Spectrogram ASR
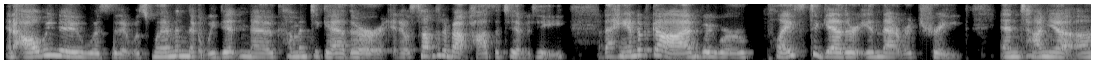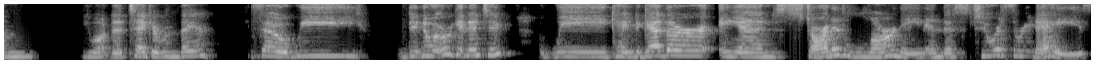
And all we knew was that it was women that we didn't know coming together. And it was something about positivity. The hand of God, we were placed together in that retreat. And Tanya, um, you want to take it from there? So we didn't know what we were getting into. We came together and started learning in this two or three days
